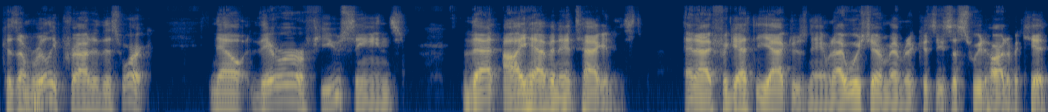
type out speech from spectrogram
because I'm mm-hmm. really proud of this work. now there are a few scenes that I have an antagonist, and I forget the actor's name, and I wish I remembered it because he's a sweetheart of a kid.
